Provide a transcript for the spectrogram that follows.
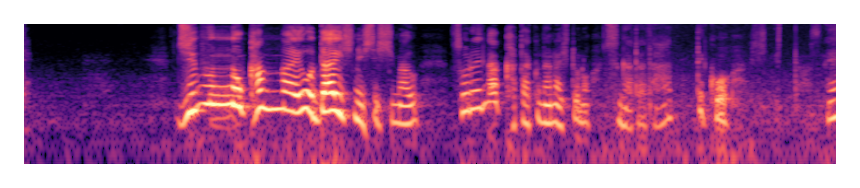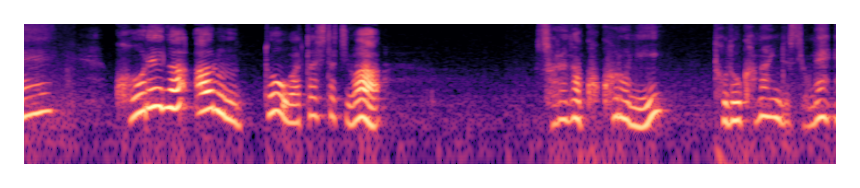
て。自分の考えを第一にしてしまう。それがかたくなな人の姿だってこう言ってますね。これがあると私たちはそれが心に届かないんですよね。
